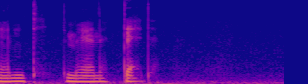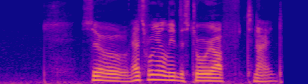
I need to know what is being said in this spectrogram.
and the man dead. So that's where we're gonna leave the story off tonight.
